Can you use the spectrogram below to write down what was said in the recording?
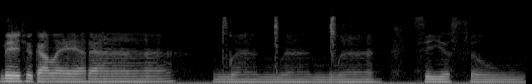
Beijo, galera. Mua, mua, mua. See you soon.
